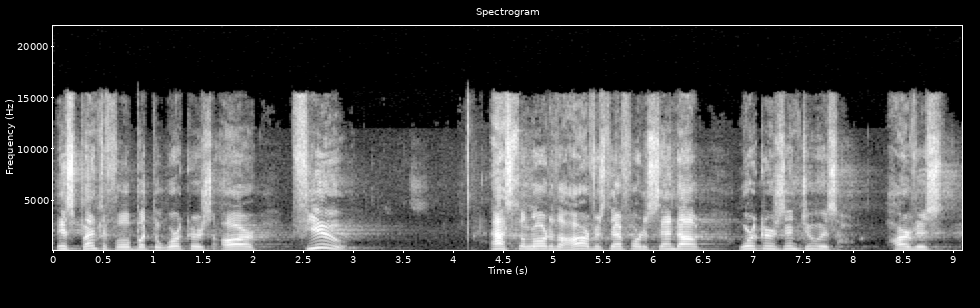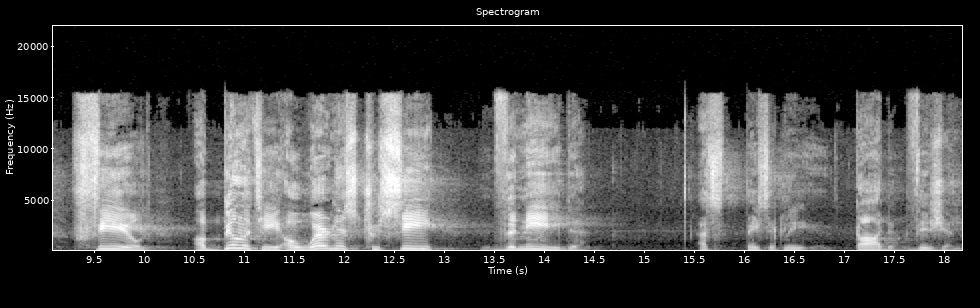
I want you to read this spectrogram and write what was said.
is plentiful, but the workers are few. Ask the Lord of the harvest, therefore, to send out workers into his harvest field. Ability, awareness to see the need. That's basically God vision.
